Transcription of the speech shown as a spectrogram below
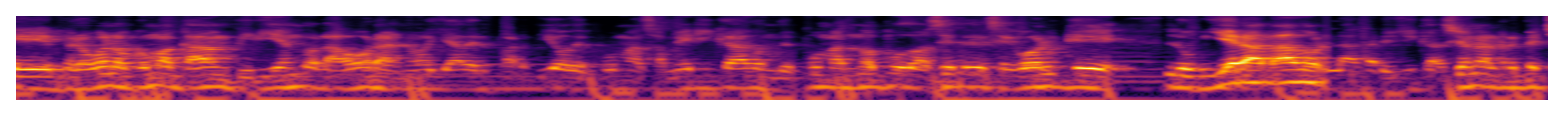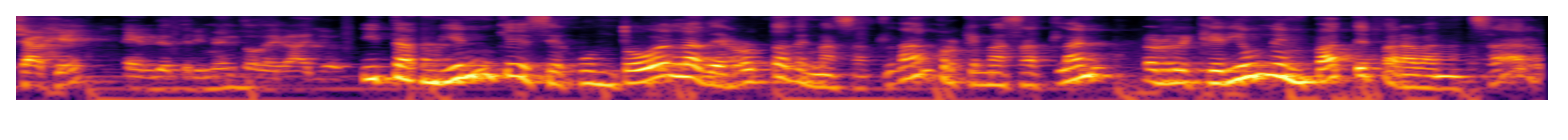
eh, pero bueno, cómo acaban pidiendo la hora, ¿no? Ya del partido de Pumas América, donde Pumas no pudo hacer ese gol que le hubiera dado la calificación al repechaje en detrimento de Gallos. Y también que se juntó la derrota de Mazatlán, porque Mazatlán requería un empate para avanzar,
